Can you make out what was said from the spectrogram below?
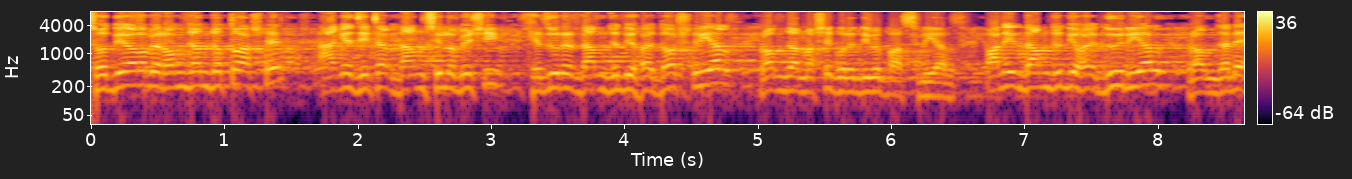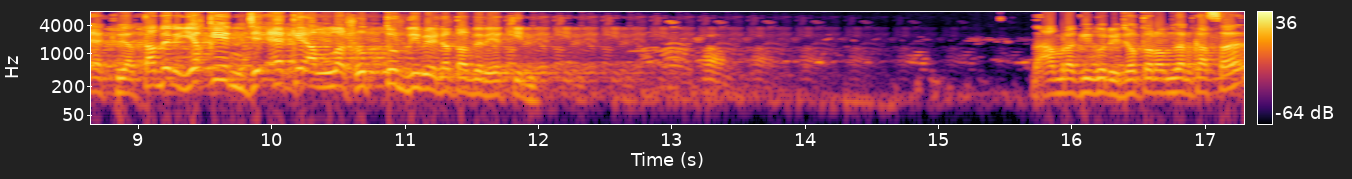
সৌদি আরবে রমজান যত আসে, আগে যেটার দাম ছিল বেশি, খেজুরের দাম যদি হয় দশ রিয়াল, রমজান মাসে করে দিবে পাঁচ রিয়াল। পানির দাম যদি হয় দুই রিয়াল, রমজানে এক রিয়াল। তাদের ইয়কিন যে একে আল্লাহ সত্তর দিবে, এটা তাদের ইয়কিন। আমরা কি করি? যত রমজান কাছায়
